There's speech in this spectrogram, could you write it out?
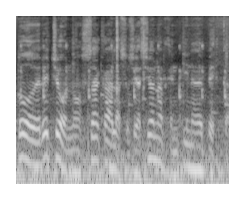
todo derecho nos saca a la Asociación Argentina de Pesca.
